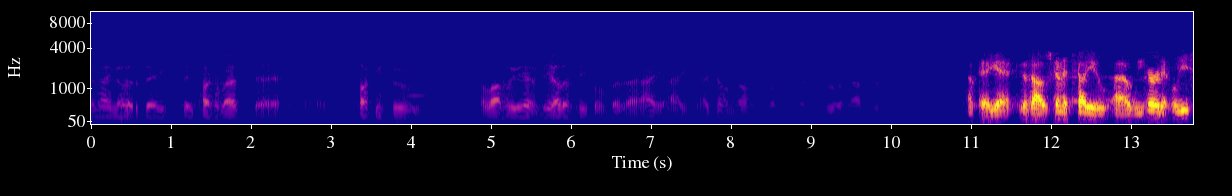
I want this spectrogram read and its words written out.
and I know that they they talk about uh, talking to a lot of the the other people, but I I I don't know what what's true or not true. Okay, yeah, because I was going to tell you, uh, we heard at least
